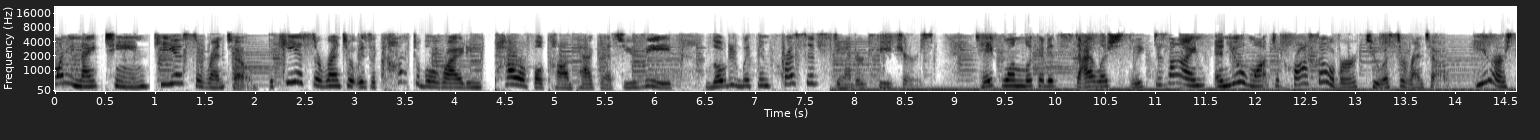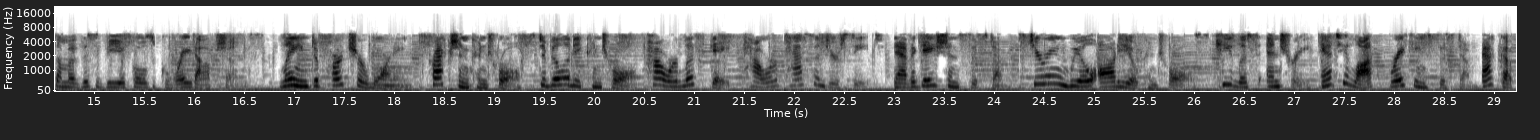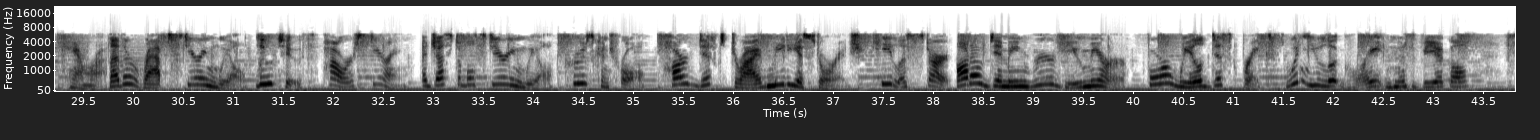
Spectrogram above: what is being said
2019 Kia Sorento. The Kia Sorento is a comfortable riding, powerful compact SUV loaded with impressive standard features. Take one look at its stylish, sleek design and you'll want to cross over to a Sorento. Here are some of this vehicle's great options lane departure warning, traction control, stability control, power liftgate, power passenger seat, navigation system, steering wheel audio controls, keyless entry, anti-lock braking system, backup camera, leather wrapped steering wheel, Bluetooth, power steering, adjustable steering wheel, cruise control, hard disk drive media storage, keyless start, auto dimming rear view mirror, four wheel disc brakes. Wouldn't you look great in this vehicle?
